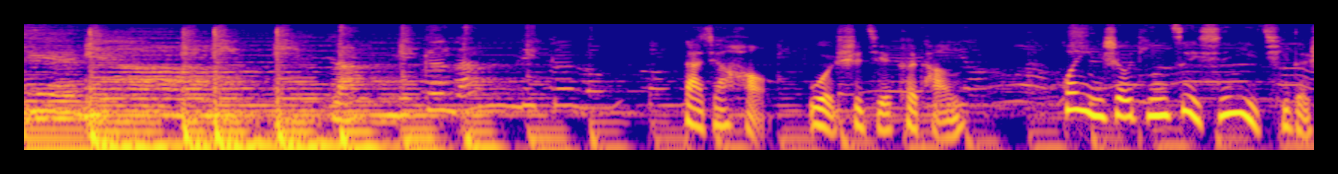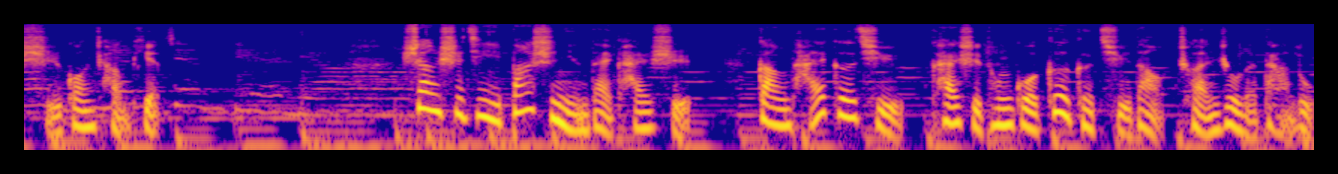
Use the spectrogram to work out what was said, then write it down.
爹娘。啷里个啷里个隆咚。大家好，我是杰克唐，欢迎收听最新一期的时光唱片。上世纪八十年代开始，港台歌曲开始通过各个渠道传入了大陆，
